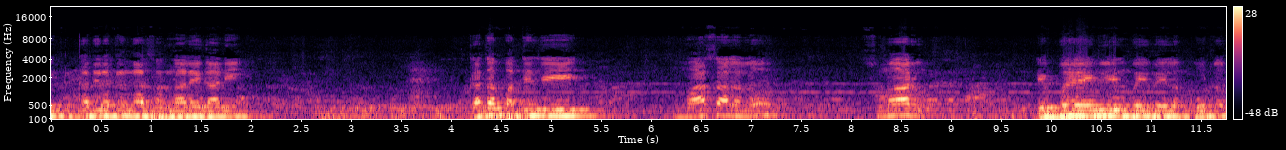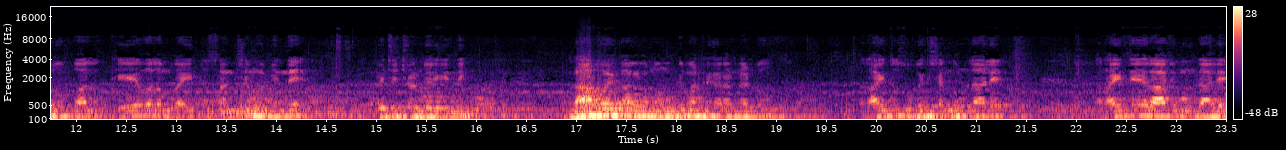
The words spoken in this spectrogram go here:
ఇంకా అదే రకంగా సన్నాలే కానీ గత పద్దెనిమిది మాసాలలో సుమారు డెబ్బై ఐదు ఎనభై వేల కోట్ల రూపాయలు కేవలం రైతు సంక్షేమం మీదే వెచ్చించడం జరిగింది. రాబోయే కాలంలో మా ముఖ్యమంత్రి గారు అన్నట్టు రైతు సుభిక్షంగా ఉండాలి రైతే రాజు ఉండాలి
